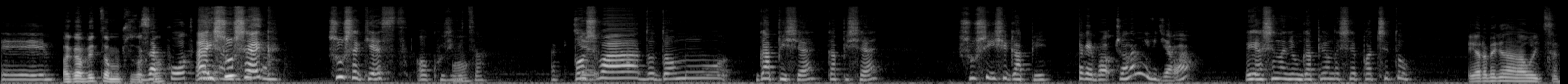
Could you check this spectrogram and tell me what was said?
Yy, Aga, wyjdź mną przez za okno. płotkiem. Ej, tam Szuszek! są- Szuszek jest. O, kuźwica. A gdzie- Poszła do domu, gapi się, gapi się. Szuszy i się gapi. Czekaj, bo czy ona mnie widziała? Ja się na nią gapię, ona się patrzy tu. Ja robię gena na ulicy.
